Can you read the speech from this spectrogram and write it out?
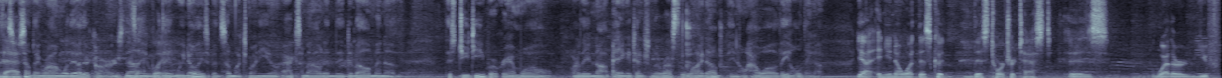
Isn't there something wrong with the other cars? Now Exactly. they, we know they spend so much money, you know, X amount in the development of this GT program. Well, are they not paying attention to the rest of the lineup? You know, how well are they holding up? Yeah, and you know what? This could this torture test is whether you f-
